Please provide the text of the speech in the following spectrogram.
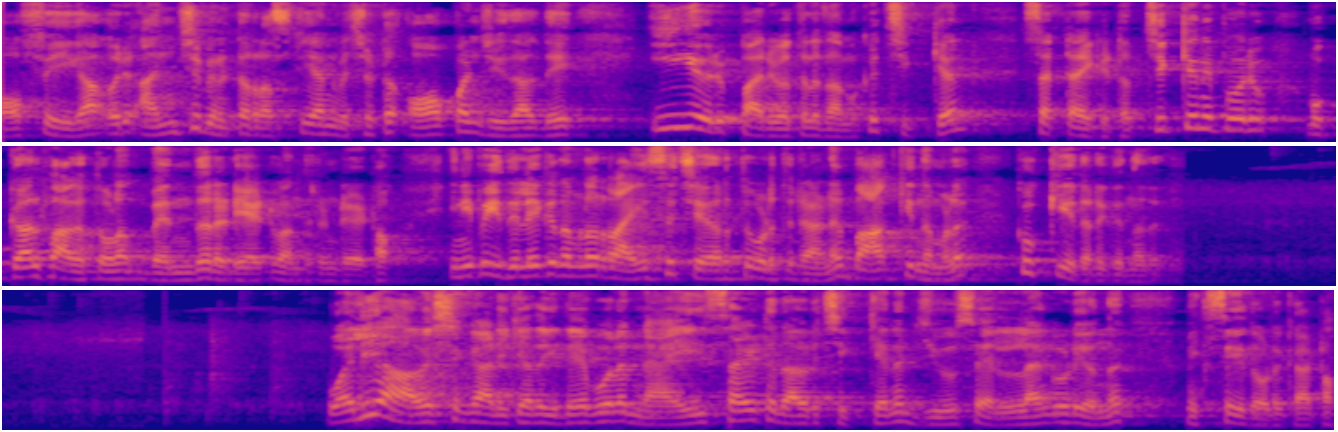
ഓഫ് ചെയ്യുക. ഒരു അഞ്ച് മിനിറ്റ് റെസ്റ്റ് ചെയ്യാൻ വെച്ചിട്ട് ഓപ്പൺ ചെയ്താൽ ദേ ഈ ഒരു പരുവത്തിൽ നമുക്ക് ചിക്കൻ സെറ്റായി കിട്ടും. ചിക്കൻ ഇപ്പോൾ ഒരു മുക്കാൽ ഭാഗത്തോളം വെന്ത് റെഡിയായിട്ട് വന്നിട്ടുണ്ട് കേട്ടോ. ഇനിയിപ്പോൾ ഇതിലേക്ക് നമ്മൾ റൈസ് ചേർത്ത് കൊടുത്തിട്ടാണ് ബാക്കി നമ്മൾ കുക്ക് ചെയ്തെടുക്കുന്നത്. വലിയ ആവശ്യം കാണിക്കാതെ ഇതേപോലെ നൈസായിട്ട് ഇതാ ഒരു ചിക്കനും ജ്യൂസും എല്ലാം കൂടി ഒന്ന് മിക്സ് ചെയ്ത് കൊടുക്കാം കേട്ടോ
